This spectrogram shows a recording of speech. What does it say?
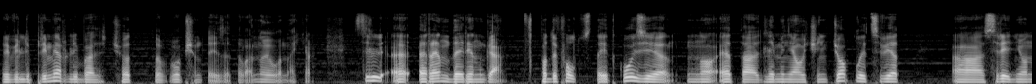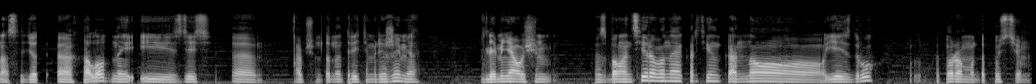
привели пример, либо что-то, в общем-то, из этого. Ну его нахер. Стиль э, рендеринга. По дефолту стоит кози, но это для меня очень теплый цвет. А, средний у нас идет э, холодный, и здесь, э, в общем-то, на третьем режиме для меня очень сбалансированная картинка, но есть друг, которому, допустим,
